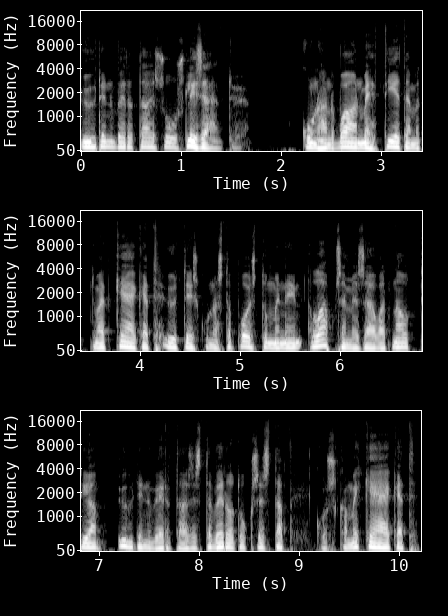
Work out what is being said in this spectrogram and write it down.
yhdenvertaisuus lisääntyy. Kunhan vaan me tietämättömät kääkät yhteiskunnasta poistumme, niin lapsemme saavat nauttia yhdenvertaisesta verotuksesta, koska me kääkät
